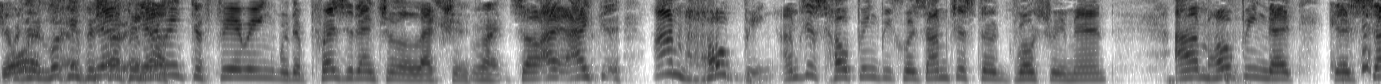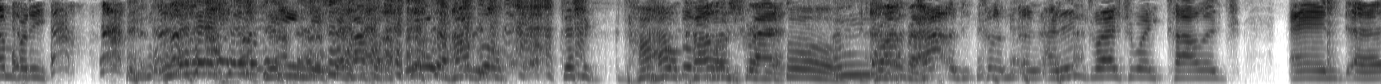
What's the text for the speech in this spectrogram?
Well, they're looking for they're, something they're else. interfering with a presidential election. Right. So I, I, I'm hoping, I'm just hoping because I'm just a grocery man. I'm hoping that there's somebody just a humble, just a humble, just a humble, Humble college grad grocery dropout. I didn't graduate college, and uh,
